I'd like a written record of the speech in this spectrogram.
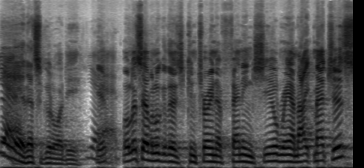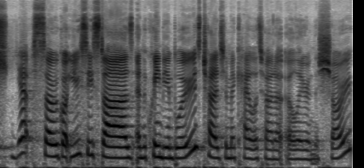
Yeah. Yeah. that's a good idea. Yeah. Yep. Well, let's have a look at the Katrina Fanning Shield round eight matches. Yep, so we've got UC Stars and the Queanbeyan Blues. Chatted to Mikaela Turner earlier in the show.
